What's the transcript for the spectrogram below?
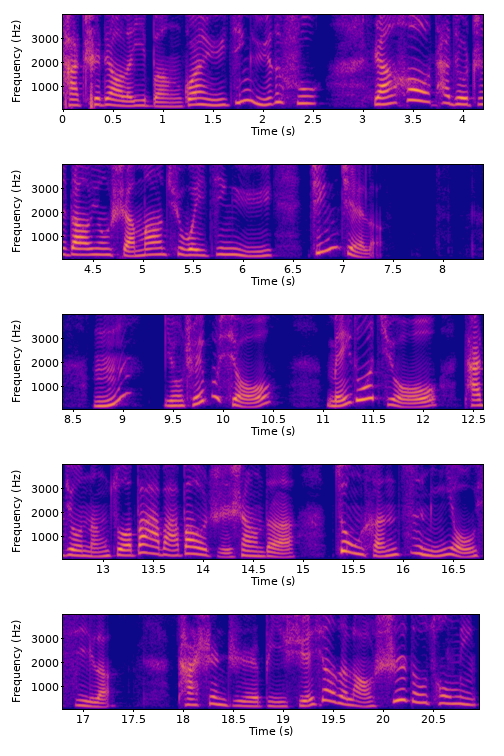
他吃掉了一本关于金鱼的书，然后他就知道用什么去喂金鱼 Ginger 了。嗯，永垂不朽。没多久，他就能做爸爸报纸上的纵横字谜游戏了。他甚至比学校的老师都聪明。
